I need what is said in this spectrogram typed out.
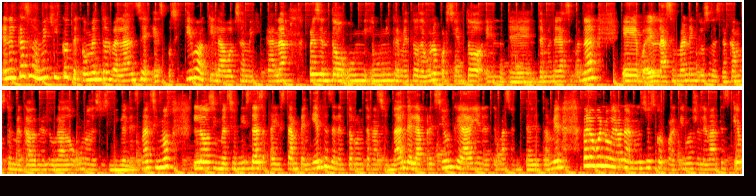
En el caso de México te comento el balance es positivo. Aquí la bolsa mexicana presentó un, un incremento de 1% en, eh, de manera semanal Eh, en la semana incluso destacamos que el mercado había logrado uno de sus niveles máximos. Los inversionistas están pendientes del entorno internacional, de la presión que hay en el tema sanitario también, pero bueno, hubieron anuncios corporativos relevantes que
